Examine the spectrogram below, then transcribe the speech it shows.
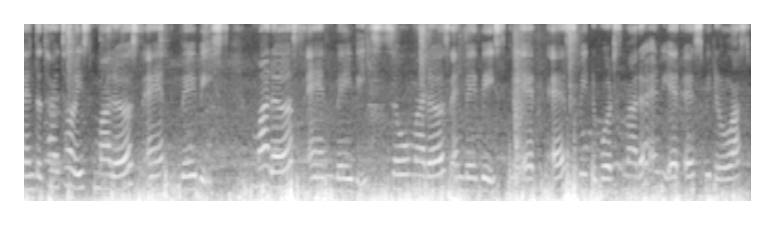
and the title is mothers and babies. Mothers and babies. So mothers and babies. We add s with the word mother and we add s with the last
